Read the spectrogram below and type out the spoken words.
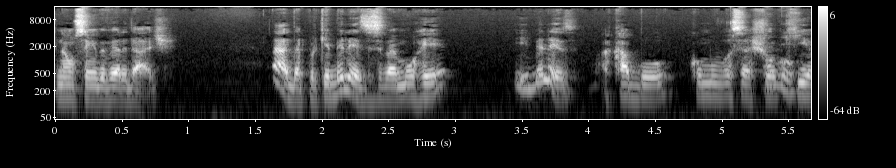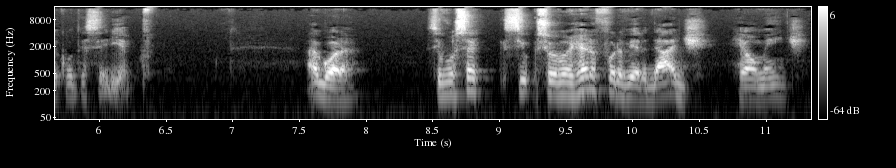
Não sendo verdade. Nada, porque beleza, você vai morrer e beleza, acabou como você achou Acabou. que aconteceria. Agora, se você se, se o evangelho for verdade, realmente,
